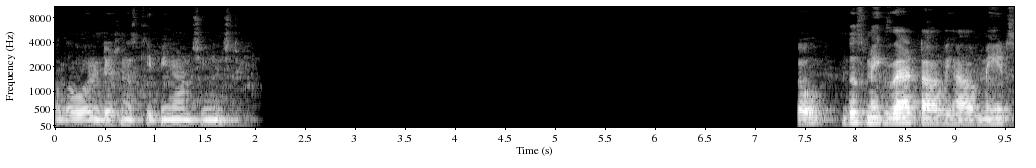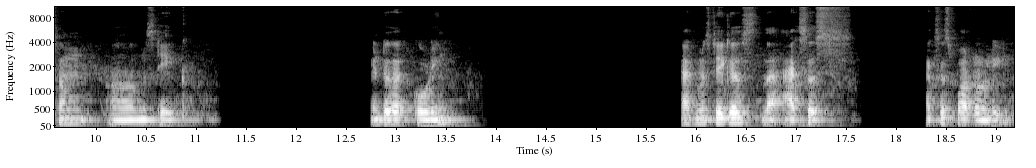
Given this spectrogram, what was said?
So the orientation is keeping on changed. So this makes that uh, we have made some uh, mistake into that coding. That mistake is the access access part only.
